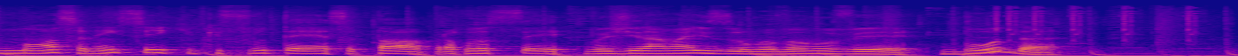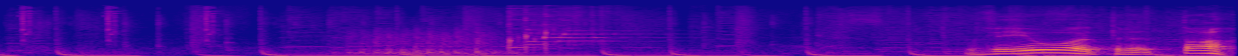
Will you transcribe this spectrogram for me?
Nossa, nem sei que, que fruta é essa. Tó, pra você. Vou girar mais uma, vamos ver. Buda? Veio outra. Tó.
